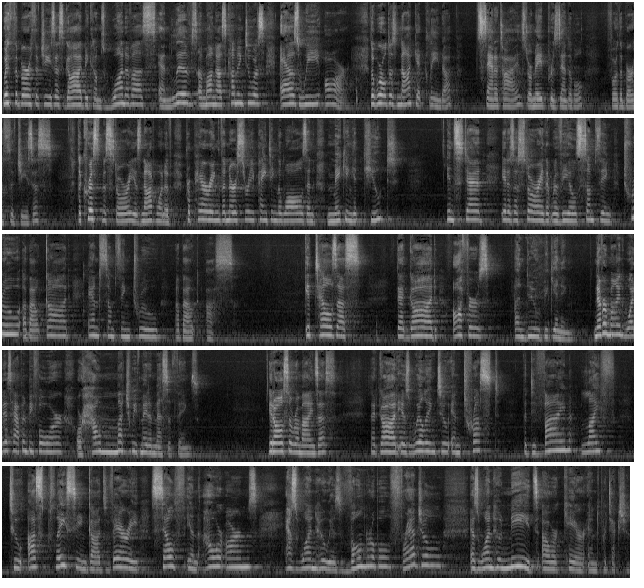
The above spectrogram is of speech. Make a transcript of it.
With the birth of Jesus, God becomes one of us and lives among us, coming to us as we are. The world does not get cleaned up, sanitized, or made presentable for the birth of Jesus. The Christmas story is not one of preparing the nursery, painting the walls, and making it cute. Instead, it is a story that reveals something true about God and something true about us. It tells us that God offers a new beginning. Never mind what has happened before or how much we've made a mess of things. It also reminds us that God is willing to entrust the divine life to us, placing God's very self in our arms as one who is vulnerable, fragile, as one who needs our care and protection.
